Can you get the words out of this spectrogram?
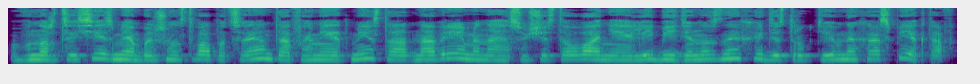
В нарциссизме большинства пациентов имеет место одновременное существование либидинозных и деструктивных аспектов,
